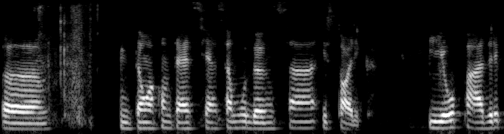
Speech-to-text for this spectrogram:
Uh, então, acontece essa mudança histórica. E o padre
